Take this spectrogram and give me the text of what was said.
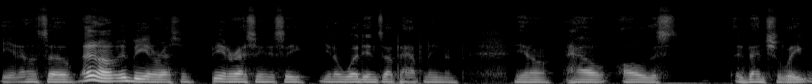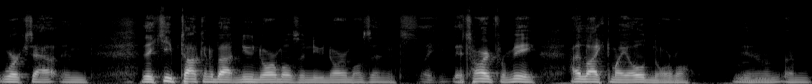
you know, so I don't know. It'd be interesting. Be interesting to see you know what ends up happening and you know how all of this eventually works out. And they keep talking about new normals and new normals, and it's like it's hard for me. I liked my old normal. You know, I'm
